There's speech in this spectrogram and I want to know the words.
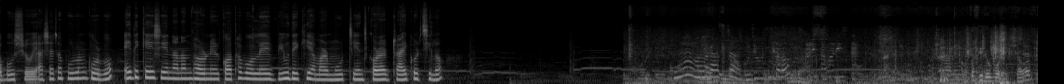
অবশ্যই আশাটা পূরণ করব। এদিকে এসে নানান ধরনের কথা বলে ভিউ দেখি আমার মুড চেঞ্জ করার ট্রাই করছিল। কত ফিট উপরে সব আছে?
